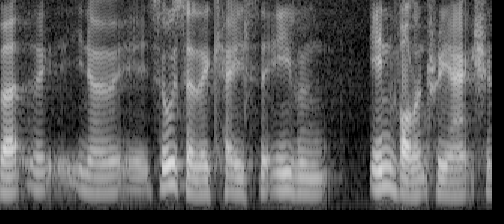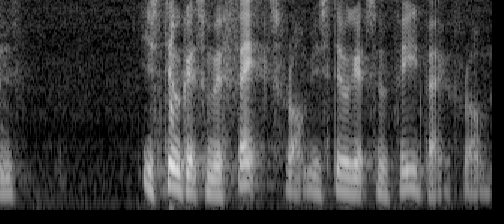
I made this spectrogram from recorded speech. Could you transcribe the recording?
But uh, you know, it's also the case that even involuntary actions, you still get some effects from. You still get some feedback from.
